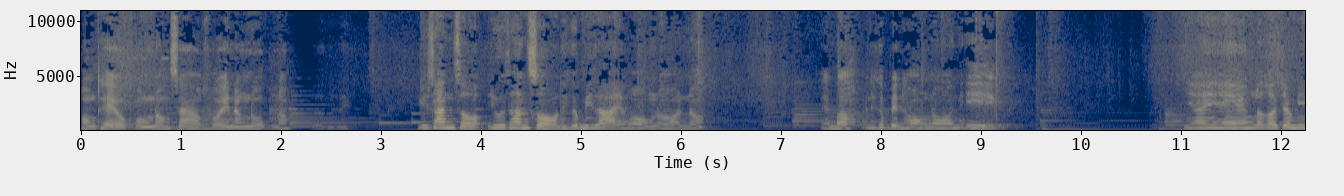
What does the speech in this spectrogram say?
ห้องแถวของน้องสาวคอยนางนกเนาะเบิ่งนี่อยู่ชั้นสองอยู่ชั้นสองนี่ก็มีหลายห้องนอนเนาะ เห็นปะอันนี้ก็เป็นห้องนอนอีกใหญ่แห้งแล้วก็จะมี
